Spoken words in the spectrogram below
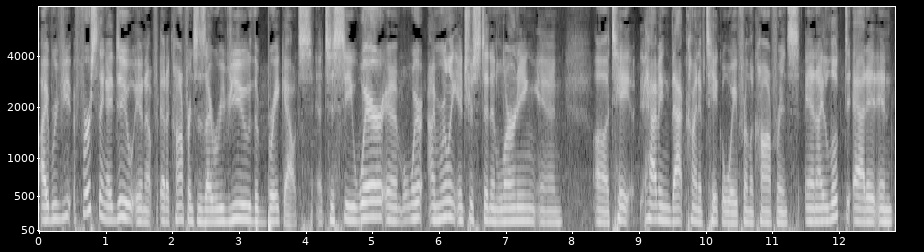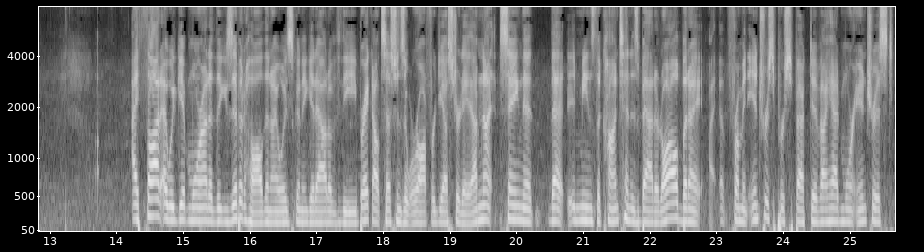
I review first thing I do in a, at a conference is I review the breakouts to see where where I'm really interested in learning and uh, ta- having that kind of takeaway from the conference. And I looked at it and I thought I would get more out of the exhibit hall than I was going to get out of the breakout sessions that were offered yesterday. I'm not saying that, that it means the content is bad at all, but I, I from an interest perspective, I had more interest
